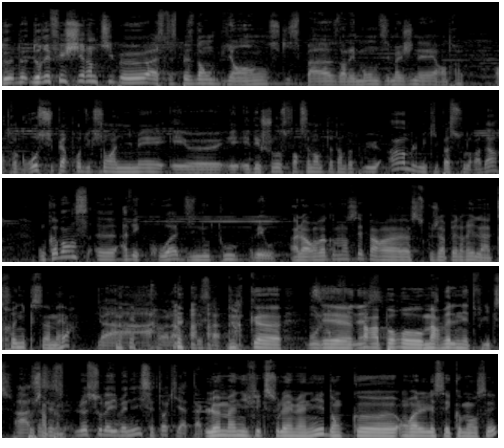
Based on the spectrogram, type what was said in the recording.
de, de- de réfléchir un petit peu à cette espèce d'ambiance qui se passe dans les mondes imaginaires entre, entre grosses super productions animées et, euh, et- et des choses forcément peut-être un peu plus humbles mais qui passent sous le radar. On commence euh, avec quoi Dis-nous tout, ABO. Alors on va commencer par euh, ce que j'appellerais la chronique sa mère. Ah, voilà, c'est ça. Donc euh, Bonjour, c'est Finesse. par rapport au Marvel Netflix, Ah, tout ça, c'est- simplement. le Soleimani, c'est toi qui attaque. Le magnifique Soleimani. Donc, euh, on va le laisser commencer.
